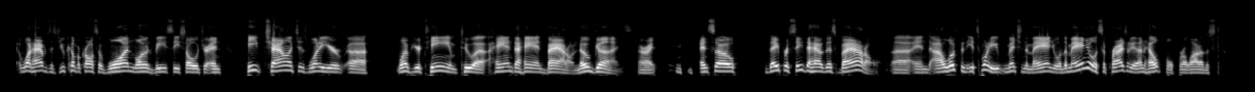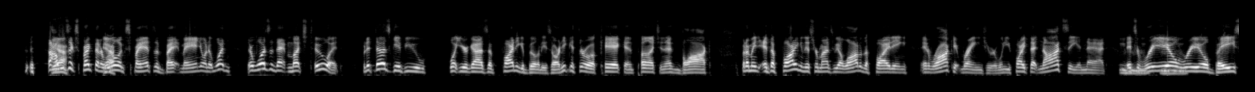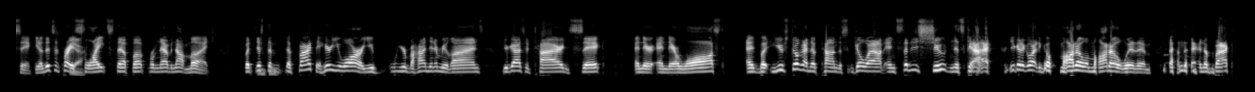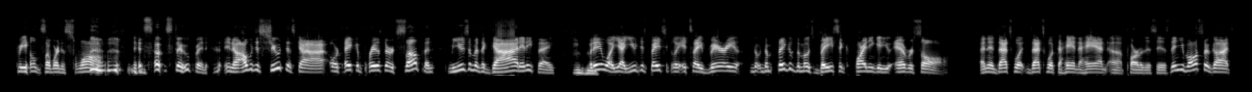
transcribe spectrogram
what happens is you come across a one lone VC soldier and he challenges one of your uh, one of your team to a hand to hand battle, no guns. All right, and so they proceed to have this battle. Uh, and I looked at it's funny you mentioned the manual. The manual is surprisingly unhelpful for a lot of the stuff. I yeah. was expecting a yeah. real expansive ba- manual, and it wasn't. There wasn't that much to it, but it does give you what your guys' fighting abilities are. He can throw a kick and punch and then block. But I mean, the fighting in this reminds me a lot of the fighting in Rocket Ranger when you fight that Nazi in that. Mm-hmm, it's real, mm-hmm. real basic. You know, this is probably yeah. a slight step up from that, but not much. But just mm-hmm. the the fact that here you are, you you're behind the enemy lines, your guys are tired and sick, and they're and they're lost and but you've still got enough time to go out instead of just shooting this guy, you're gonna go out and go mono a mono with him in a backfield somewhere in the swamp. it's so stupid. You know, I would just shoot this guy or take him prisoner or something, use him as a guide, anything. Mm-hmm. But anyway, yeah, you just basically it's a very the, the, think of the most basic fighting game you ever saw, and then that's what that's what the hand to hand part of this is. Then you've also got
